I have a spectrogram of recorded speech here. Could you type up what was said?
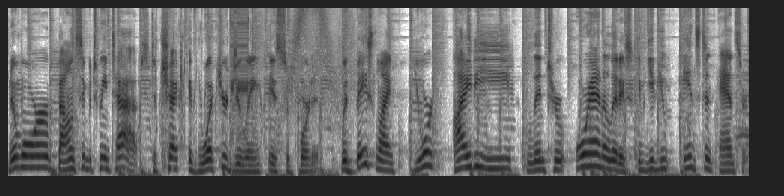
No more bouncing between tabs to check if what you're doing is supported. With Baseline, your IDE, linter, or analytics can give you instant answers.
